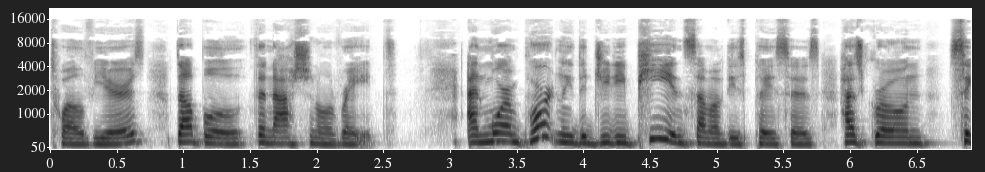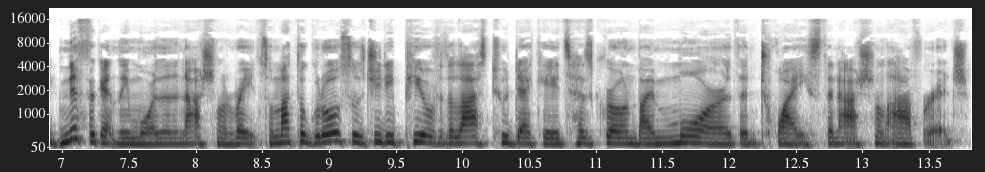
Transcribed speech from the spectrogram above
12 years, double the national rate. And more importantly, the GDP in some of these places has grown significantly more than the national rate. So Mato Grosso's GDP over the last two decades has grown by more than twice the national average.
